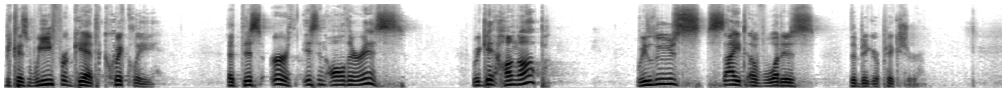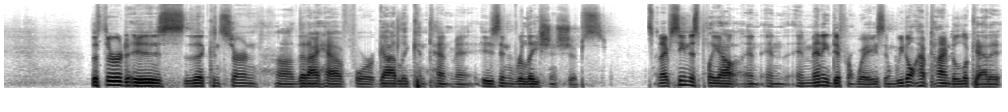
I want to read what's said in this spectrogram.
Because we forget quickly that this earth isn't all there is. We get hung up we lose sight of what is the bigger picture. The third is the concern uh, that I have for godly contentment is in relationships. And I've seen this play out in, in, in many different ways, and we don't have time to look at it.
